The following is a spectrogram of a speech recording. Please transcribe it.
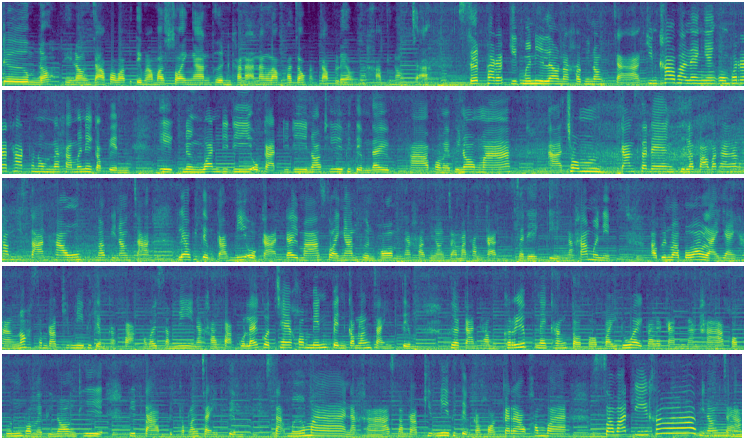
เดิมเนาะพี่น้องจ๋าเพราะว่าพี่เต็มเรามาซอยงานเพลินคณะนางรำพระเจ้ากกลับแล้วนะคะ พี่น้องจ๋าเสร็จภารกิจมื้อนี้แล้วนะคะ พี่น้องจ๋ากินข้าวพาแรงแยงองค์พระธาตุพนมนะคะมื้อนี้ก็เป็นอีกหนึ่งวันดีๆ โอกาสดีๆเนาะที่พี่เต็มได้พาพ่อแม่พี่น้องมาอ่าชมการแสดงศิลปวัฒนธรรมอีสานเฮาเนาะพี่น้องจ๋า แล้วพี่เต็มก็มีโอกาสได้มาซอยงานเพิ่นพร้อมนะคะ พี่น้องจ๋ามาทำการแสดงเองนะคะมื้อนี้เอาเป็นว่าบ่เว่าหลายใหญ่ห่างเนาะสำหรับคลิปนี้พี่เต็มกับฝากเอาไว้ซ้ำนี้นะคะ ฝากกดไลค์กดแชร์คอมเมนต์เป็นกำลังใจให้เต็มเพื่อการทำคลิปในครั้งต่อๆไปด้วยก็แล้วกันนะคะ ขอบคุณพ่อแม่พี่น้องที่ติดตามเป็นกำลังใจให้เต็มเสมอมานะคะสำหรับคลิปนี้พี่เต็มก็ขอกล่าวคำว่า สวัสดีค่ะ พี่น้องจ๋า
